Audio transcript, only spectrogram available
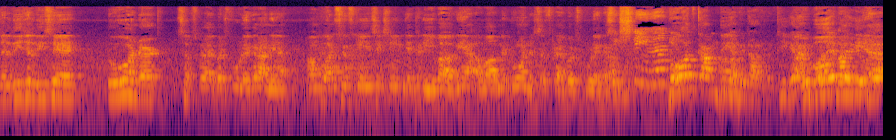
जल्दी जल्दी से 200 सब्सक्राइबर्स पूरे कराने हैं। हम हाँ। 115 16 के करीब आ गए हैं। अब आपने 200 सब्सक्राइबर्स पूरे कराने हैं। बहुत कम दी अभी टारगेट ठीक है? अभी बहुत कम दिया है।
